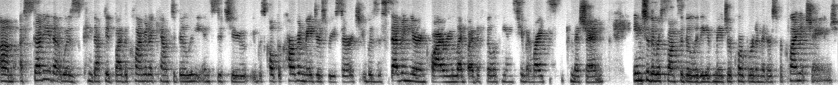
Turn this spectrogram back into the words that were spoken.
um, a study that was conducted by the Climate Accountability Institute. It was called the Carbon Majors Research. It was a seven-year inquiry led by the Philippines Human Rights Commission into the responsibility of major corporate emitters for climate change.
